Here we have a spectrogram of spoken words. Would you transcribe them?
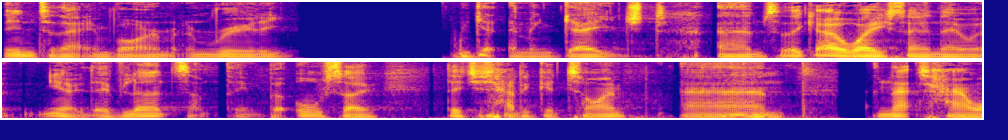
into that environment and really get them engaged. Um, so they go away saying they were, you know, they've learned something, but also they just had a good time. Um, Mm. And that's how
